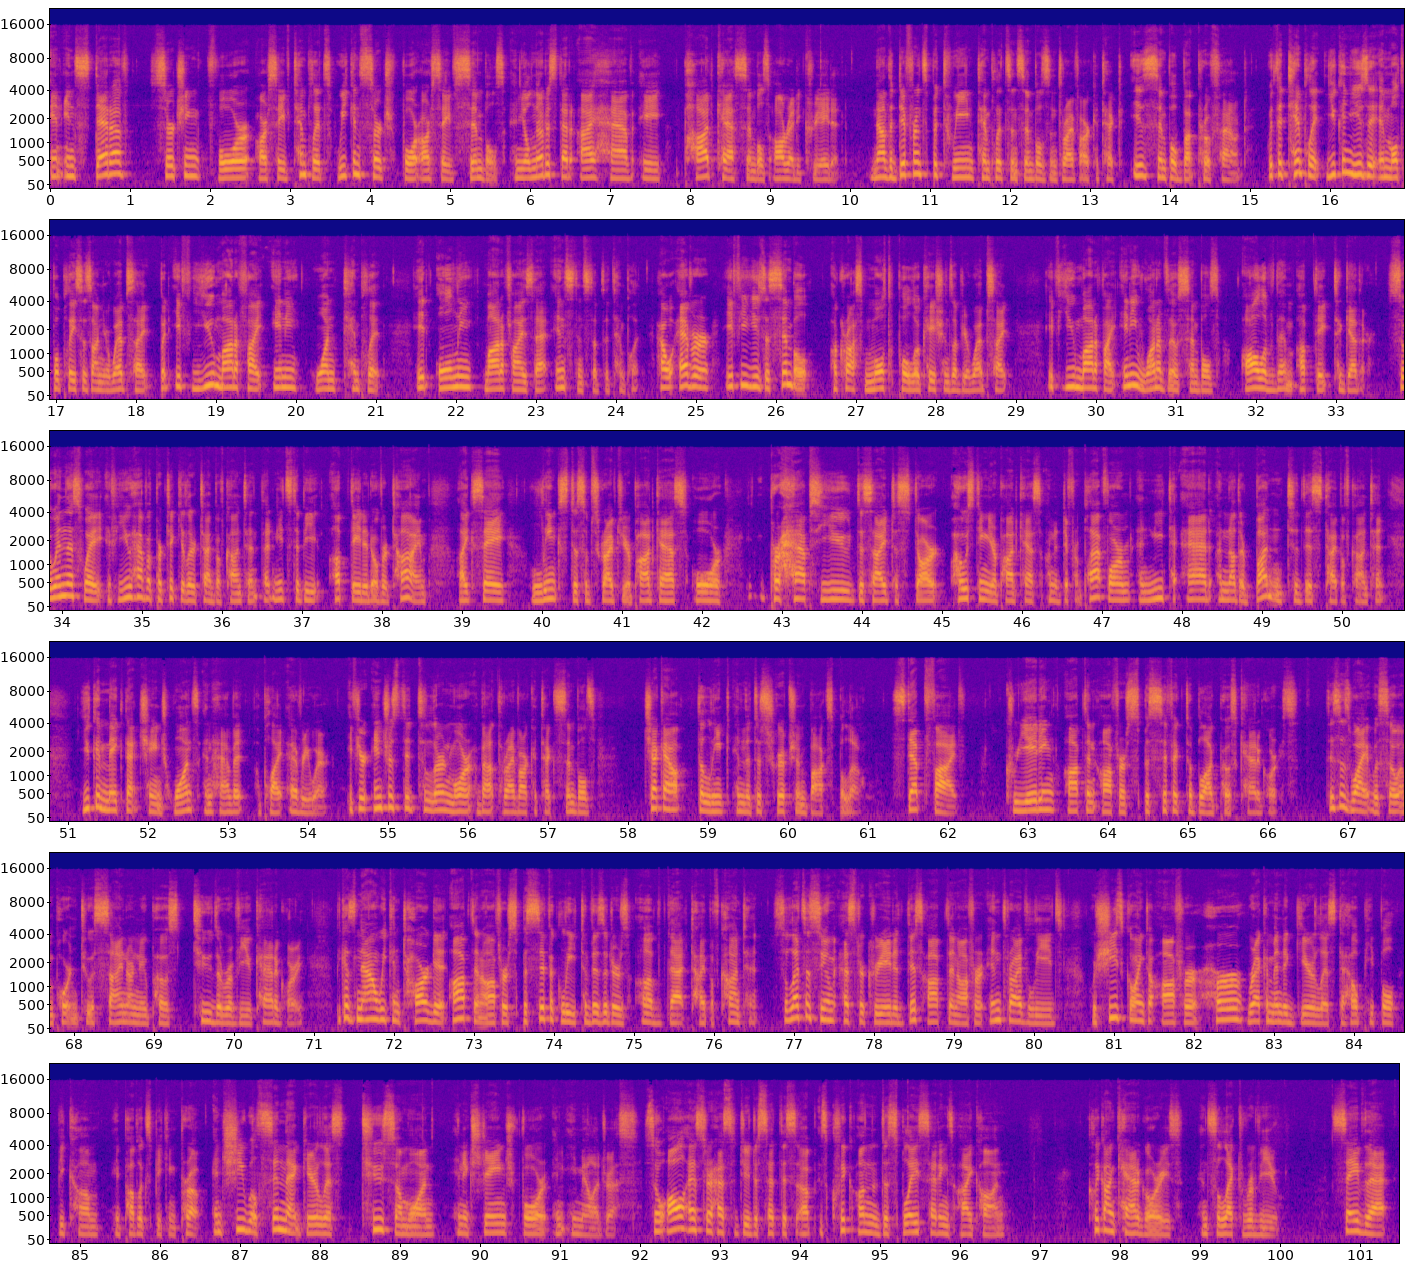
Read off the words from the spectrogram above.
And instead of searching for our saved templates, we can search for our saved symbols. And you'll notice that I have a podcast symbols already created. Now the difference between templates and symbols in Thrive Architect is simple but profound. With a template, you can use it in multiple places on your website, but if you modify any one template, it only modifies that instance of the template. However, if you use a symbol across multiple locations of your website, if you modify any one of those symbols, all of them update together. So in this way, if you have a particular type of content that needs to be updated over time, like say links to subscribe to your podcast, or perhaps you decide to start hosting your podcast on a different platform and need to add another button to this type of content, you can make that change once and have it apply everywhere. If you're interested to learn more about Thrive Architect symbols, Check out the link in the description box below. Step 5. Creating opt-in offers specific to blog post categories. This is why it was so important to assign our new post to the review category, because now we can target opt-in offers specifically to visitors of that type of content. So let's assume Esther created this opt-in offer in Thrive Leads where she's going to offer her recommended gear list to help people become a public speaking pro. And she will send that gear list to someone in exchange for an email address. So all Esther has to do to set this up is click on the display settings icon, click on categories, and select review. Save that.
